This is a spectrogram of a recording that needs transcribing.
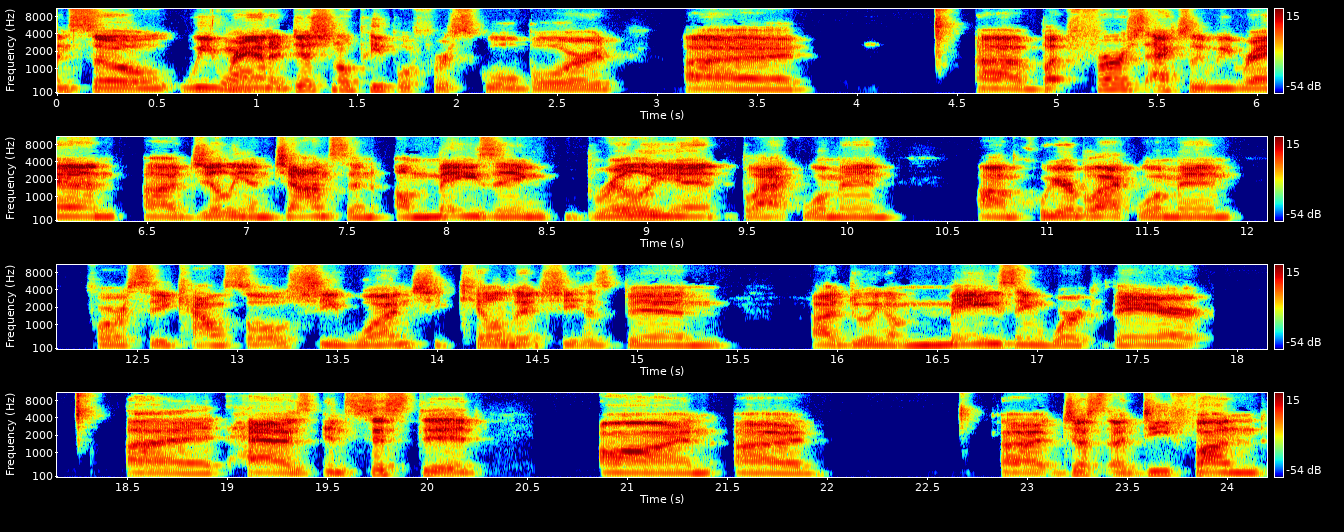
And so we yeah. ran additional people for school board. Uh, uh, but first, actually, we ran uh, Jillian Johnson, amazing, brilliant Black woman, um, queer Black woman for city council. She won, she killed mm-hmm. it. She has been uh, doing amazing work there, uh, has insisted on uh, just a defund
